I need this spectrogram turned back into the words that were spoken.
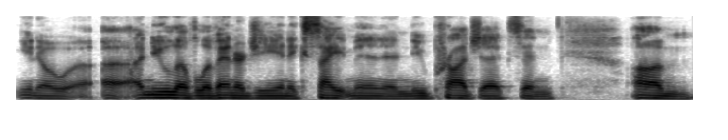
you know, a, a new level of energy and excitement and new projects and um,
